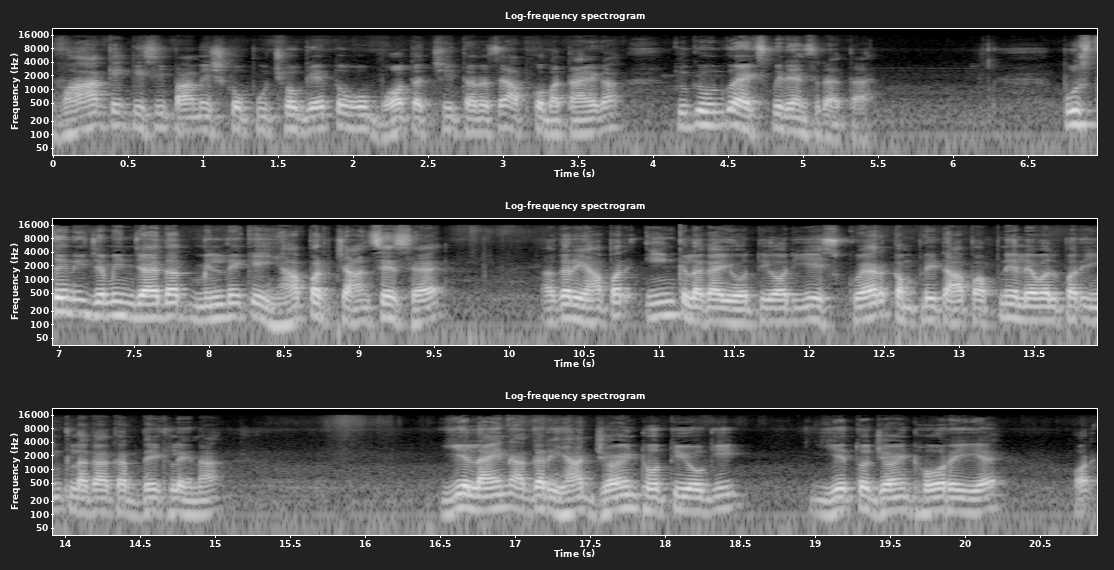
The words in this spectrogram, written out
वहाँ के किसी पामिश को पूछोगे तो वो बहुत अच्छी तरह से आपको बताएगा, क्योंकि उनको एक्सपीरियंस रहता है। पूछते नहीं, ज़मीन जायदाद मिलने के यहाँ पर चांसेस है अगर यहाँ पर इंक लगाई होती और ये स्क्वायर कंप्लीट आप अपने लेवल पर इंक लगा कर देख लेना। ये लाइन अगर यहाँ जॉइंट होती होगी, ये तो जॉइंट हो रही है, और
